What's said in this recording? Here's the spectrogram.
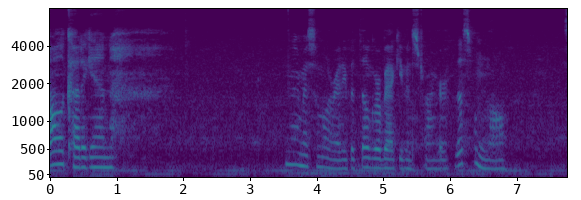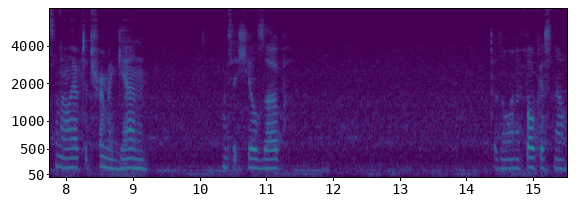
All cut again. I miss them already, but they'll grow back even stronger. This one, though. This one I'll have to trim again once it heals up. Doesn't want to focus now.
